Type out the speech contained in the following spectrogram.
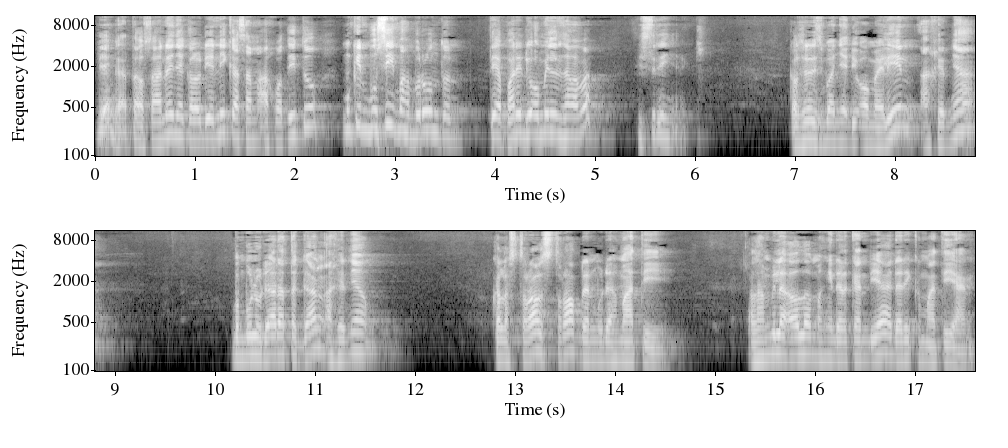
Dia nggak tahu. Seandainya kalau dia nikah sama akhwat itu, mungkin musibah beruntun. Tiap hari diomelin sama apa? Istrinya. Kalau sudah banyak diomelin, akhirnya pembuluh darah tegang, akhirnya kolesterol, stroke dan mudah mati. Alhamdulillah Allah menghindarkan dia dari kematian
